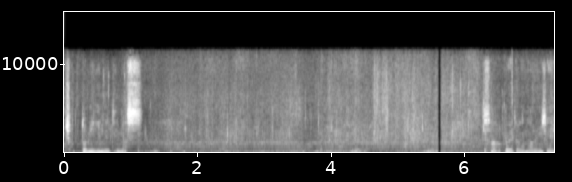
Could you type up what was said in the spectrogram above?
ちょっと右に出ています。さあ上竹成美選手。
